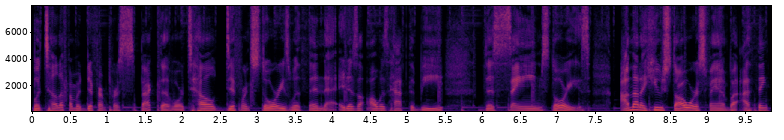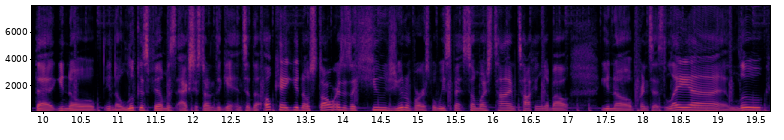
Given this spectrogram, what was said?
but tell it from a different perspective or tell different stories within that. It doesn't always have to be the same stories. I'm not a huge Star Wars fan, but I think that you know, you know, Lucasfilm is actually starting to get into the okay, you know, Star Wars is a huge universe, but we spent so much time talking about, you know, Princess Leia and Luke.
